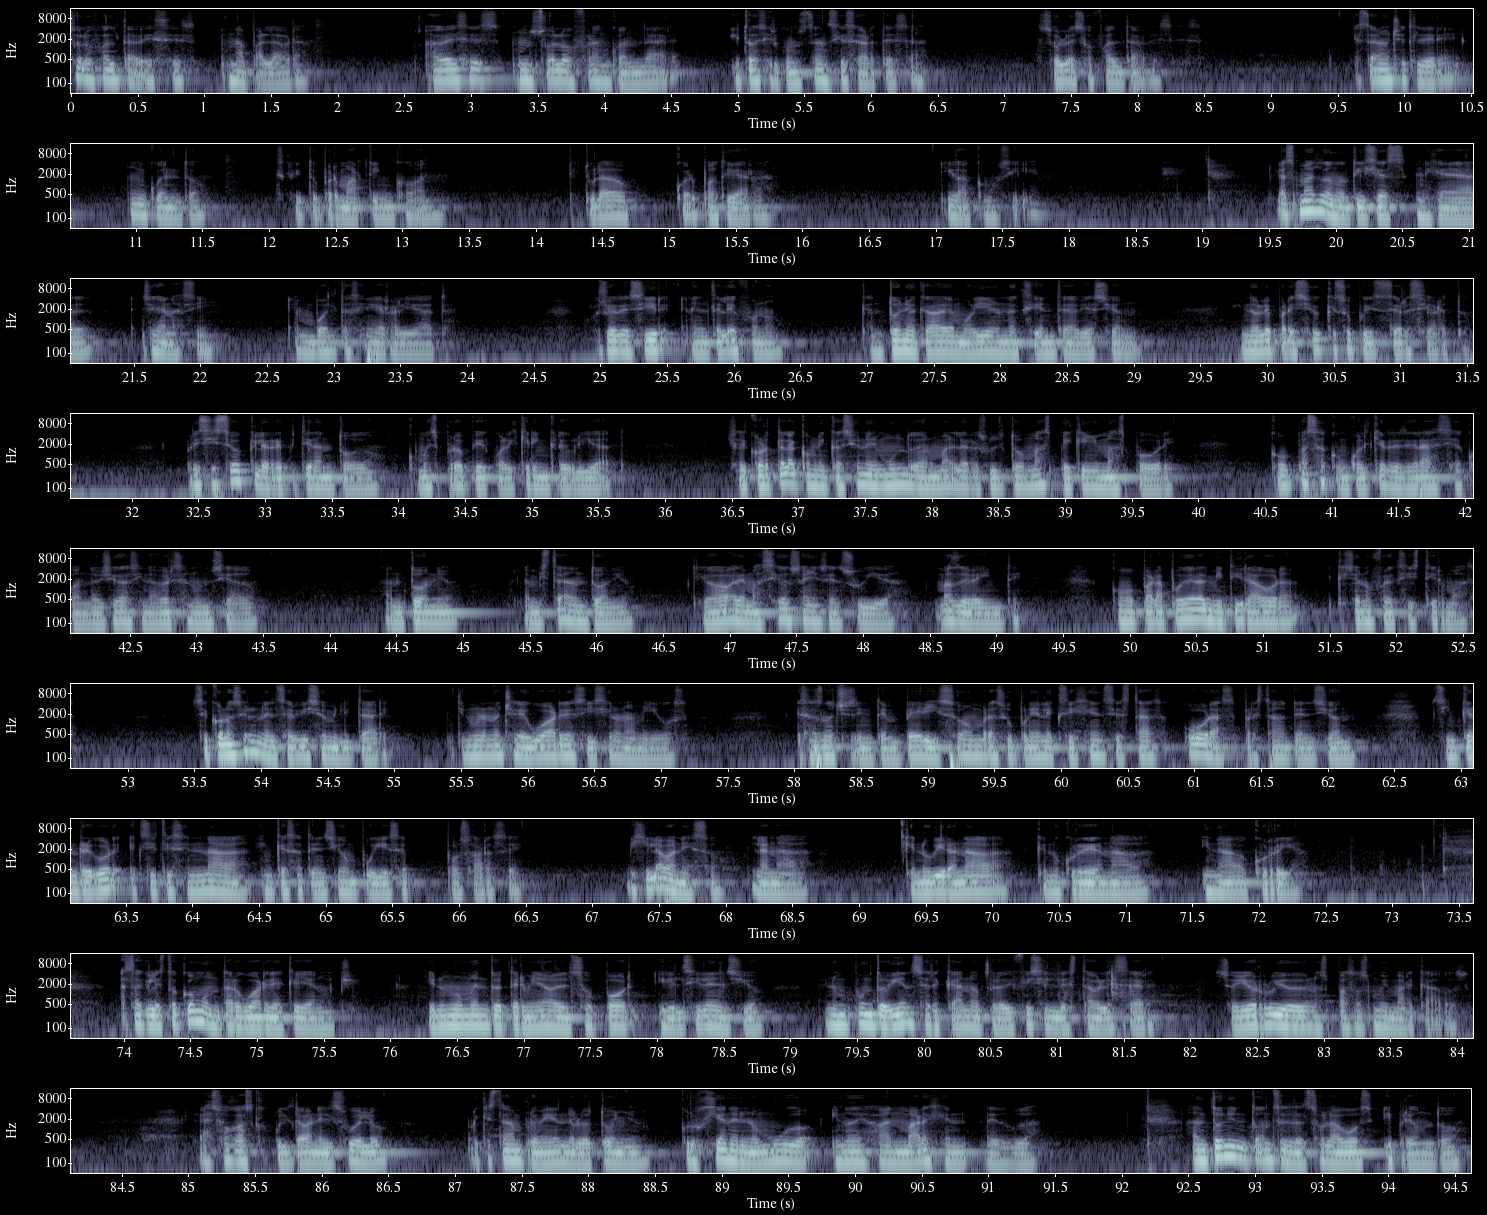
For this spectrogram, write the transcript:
Solo falta a veces una palabra, a veces un solo franco andar y toda circunstancia certeza. Solo eso falta a veces. Esta noche te leeré un cuento escrito por Martín Cohen, titulado Cuerpo a Tierra, y va como sigue. Las malas noticias en general llegan así, envueltas en irrealidad. Oyó decir en el teléfono que Antonio acaba de morir en un accidente de aviación y no le pareció que eso pudiese ser cierto. Precisó que le repitieran todo, como es propio de cualquier incredulidad. Y al cortar la comunicación el mundo normal le resultó más pequeño y más pobre, como pasa con cualquier desgracia cuando llega sin haberse anunciado. Antonio, la amistad de Antonio, llevaba demasiados años en su vida, más de veinte, como para poder admitir ahora que ya no fuera a existir más. Se conocieron en el servicio militar en una noche de guardia se hicieron amigos. Esas noches de intemperie y sombra suponían la exigencia de estar horas prestando atención, sin que en rigor existiese nada en que esa atención pudiese posarse. Vigilaban eso, la nada, que no hubiera nada, que no ocurriera nada, y nada ocurría. Hasta que les tocó montar guardia aquella noche, y en un momento determinado del sopor y del silencio, en un punto bien cercano pero difícil de establecer, se oyó ruido de unos pasos muy marcados. Las hojas que ocultaban el suelo, porque estaban promediando el otoño, crujían en lo mudo y no dejaban margen de duda. Antonio entonces alzó la voz y preguntó,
